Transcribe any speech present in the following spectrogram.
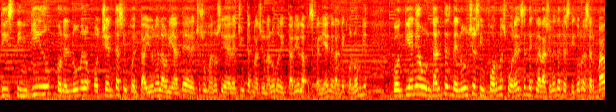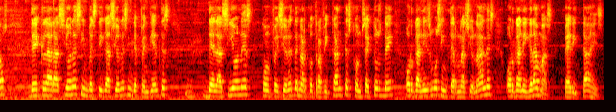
distinguido con el número 8051 de la Unidad de Derechos Humanos y de Derecho Internacional Humanitario de la Fiscalía General de Colombia, contiene abundantes denuncios, informes forenses, declaraciones de testigos reservados, declaraciones, investigaciones independientes, delaciones, confesiones de narcotraficantes, conceptos de organismos internacionales, organigramas, peritajes,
